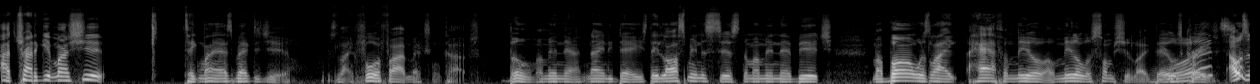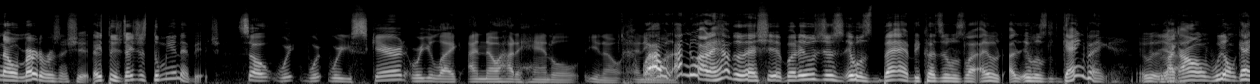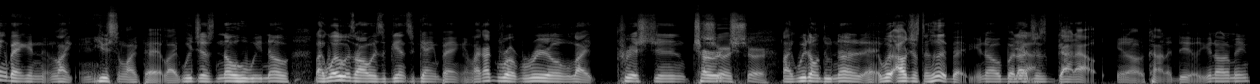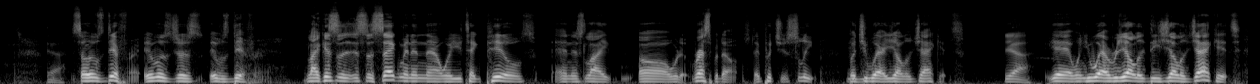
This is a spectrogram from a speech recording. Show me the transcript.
I try to get my shit. Take my ass back to jail. It was like four or five Mexican cops. Boom, I'm in there. 90 days. They lost me in the system. I'm in that bitch. My bond was like half a mil, a mil or some shit like that. It was crazy. What? I was in there with murderers and shit. They th- they just threw me in that bitch. So were, were, were you scared? Were you like, I know how to handle, you know, anyone? Well, I, was, I knew how to handle that shit, but it was just it was bad because it was like it was uh, it was gangbanging. It was like Yeah. I don't we don't gangbang in like in Houston like that. Like we just know who we know. Like we was always against gangbanging. Like I grew up real like Christian church. Sure, sure. Like we don't do none of that. I was just a hood baby, you know. But I just got out, you know, kind of deal. You know what I mean? Yeah. So it was different. It was just it was different. Like it's a it's a segment in there where you take pills and it's like uh with Respidones. They put you to sleep, but you Mhm. wear yellow jackets. Yeah. Yeah, when you wear yellow these yellow jackets,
